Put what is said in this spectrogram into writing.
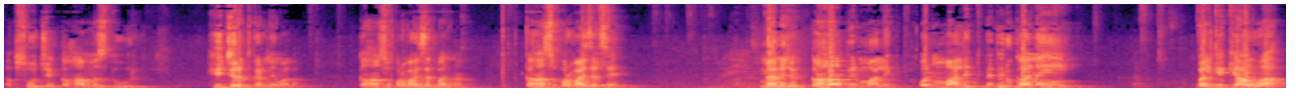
اب سوچیں کہاں مزدور ہجرت کرنے والا؟ کہاں سپروائزر بننا؟ کہاں سپروائزر سے مینیجر کہاں پھر مالک؟ اور مالک پہ بھی رکا نہیں. بلکہ کیا ہوا؟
